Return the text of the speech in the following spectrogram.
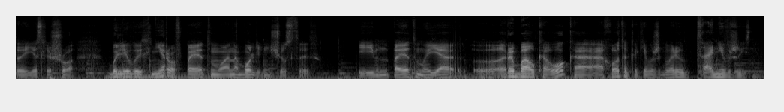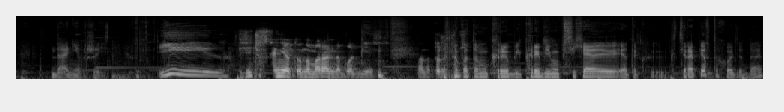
если что, болевых нервов, поэтому она боли не чувствует. И именно поэтому я э, рыбалка ок, а охота, как я уже говорил, да не в жизни. Да не в жизни. И... Физически нету, но моральная боль есть. Она тоже... А потом к, рыб... к рыбьему психи... это, к, терапевту ходит, да?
